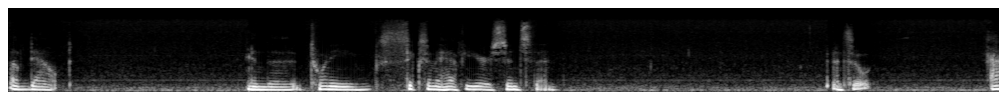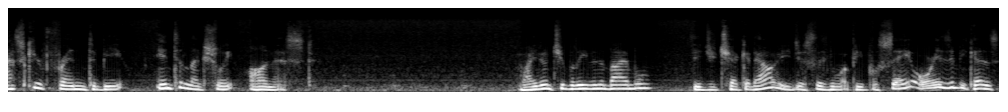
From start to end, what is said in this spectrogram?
of doubt in the 26 and a half years since then. And so ask your friend to be intellectually honest. Why don't you believe in the Bible? Did you check it out? Are you just listening to what people say? Or is it because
